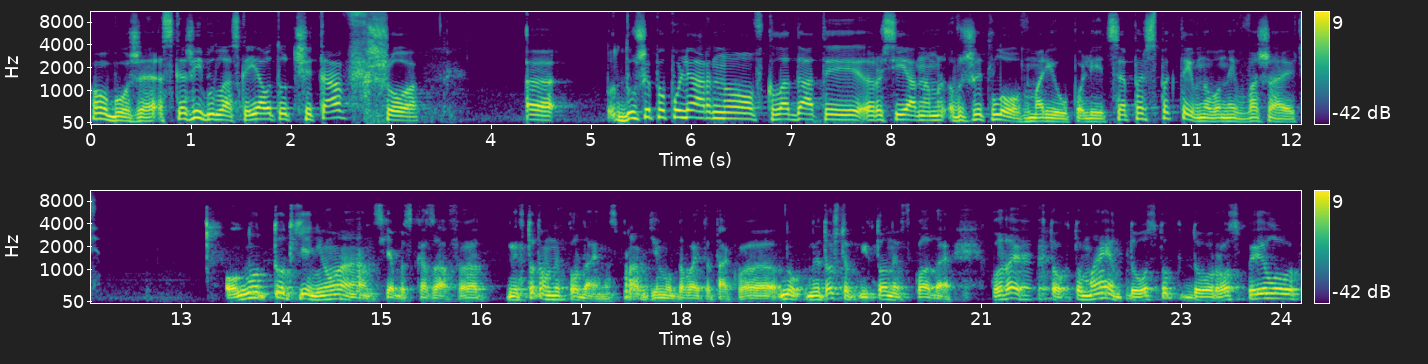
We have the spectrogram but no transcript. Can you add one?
О Боже, скажіть, будь ласка, я отут читав, що е, дуже популярно вкладати росіянам в житло в Маріуполі. Це перспективно вони вважають. Ну тут є нюанс, я би сказав. Е, Ніхто там не вкладає. Насправді, ну давайте так. е, Ну не то, щоб ніхто не вкладає. Вкладає хто? Хто має доступ до розпилу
